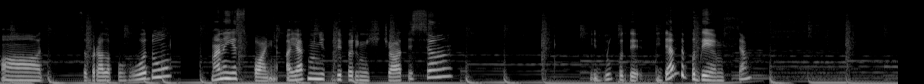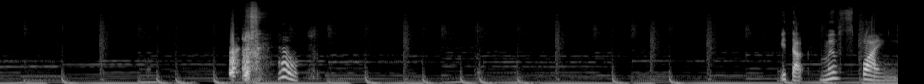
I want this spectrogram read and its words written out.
А, забрала погоду. У мене є спальня. А як мені туди переміщатися? Іду куди. Йдемо подивимося. І так, ми в спальні.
